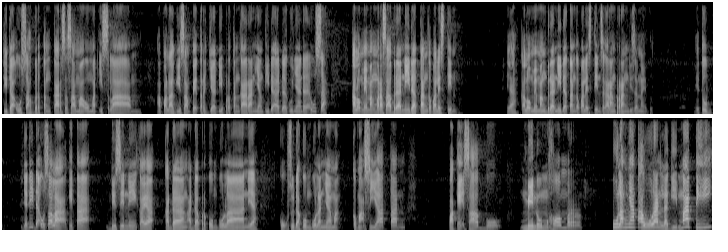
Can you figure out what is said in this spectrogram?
tidak usah bertengkar sesama umat Islam, apalagi sampai terjadi pertengkaran yang tidak ada gunanya, tidak usah. Kalau memang merasa berani datang ke Palestina, Ya, kalau memang berani datang ke Palestina, sekarang perang di sana itu. Itu jadi tidak usahlah kita di sini kayak kadang ada perkumpulan ya, sudah kumpulannya kemaksiatan, pakai sabu, minum homer, pulangnya tawuran lagi, mati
